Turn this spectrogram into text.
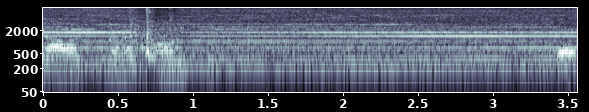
Now it's gonna down feed. Okay.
